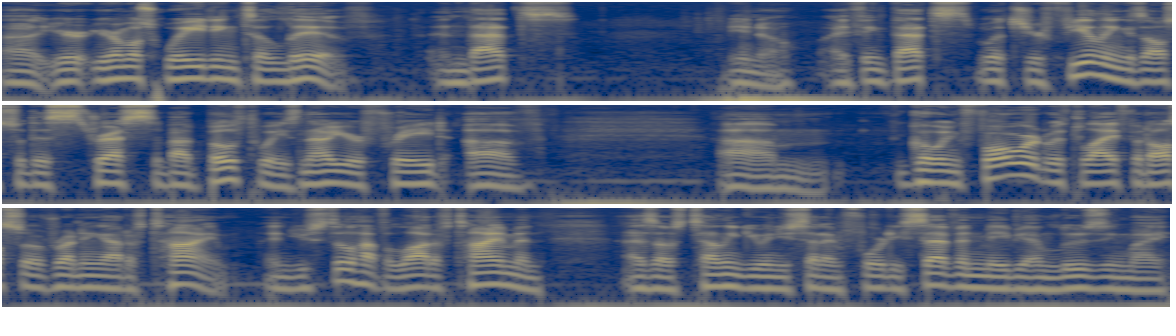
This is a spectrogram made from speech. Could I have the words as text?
uh, you're you're almost waiting to live, and that's you know I think that's what you're feeling is also this stress about both ways. Now you're afraid of um, going forward with life, but also of running out of time, and you still have a lot of time. And as I was telling you, when you said I'm 47, maybe I'm losing my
